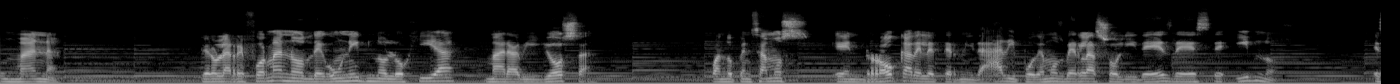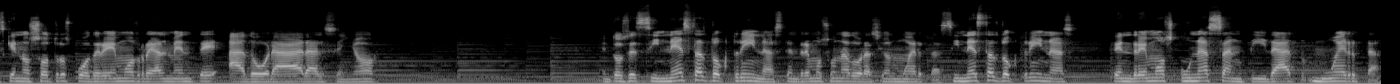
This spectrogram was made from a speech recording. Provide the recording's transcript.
humana, pero la reforma nos legó una himnología maravillosa. Cuando pensamos en roca de la eternidad y podemos ver la solidez de este himno, es que nosotros podremos realmente adorar al Señor. Entonces, sin estas doctrinas tendremos una adoración muerta. Sin estas doctrinas tendremos una santidad muerta.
